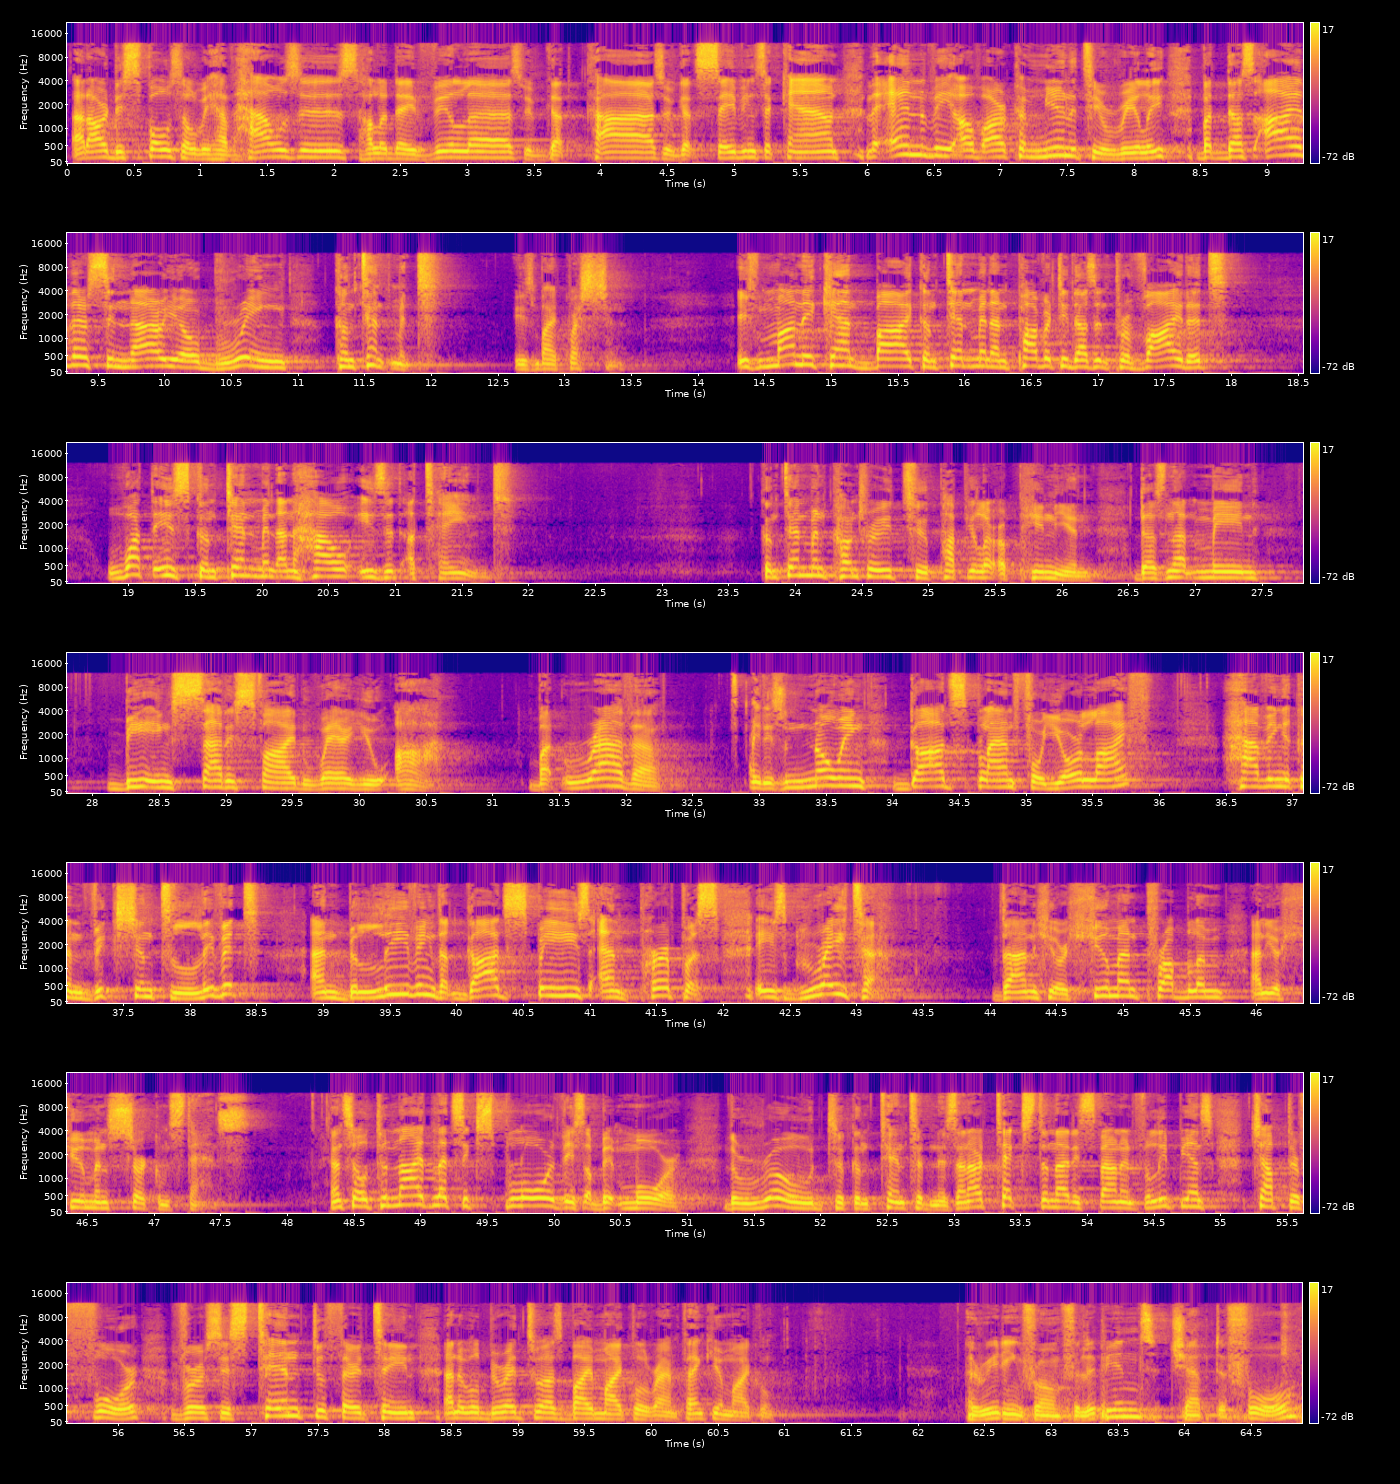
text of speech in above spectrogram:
at our disposal, we have houses, holiday villas, we've got cars, we've got savings account, the envy of our community really. But does either scenario bring contentment? Is my question. If money can't buy contentment and poverty doesn't provide it, what is contentment and how is it attained? Contentment, contrary to popular opinion, does not mean being satisfied where you are, but rather it is knowing God's plan for your life, having a conviction to live it, and believing that God's peace and purpose is greater than your human problem and your human circumstance. And so tonight, let's explore this a bit more the road to contentedness. And our text tonight is found in Philippians chapter 4, verses 10 to 13, and it will be read to us by Michael Ram. Thank you, Michael. A reading from Philippians chapter 4,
